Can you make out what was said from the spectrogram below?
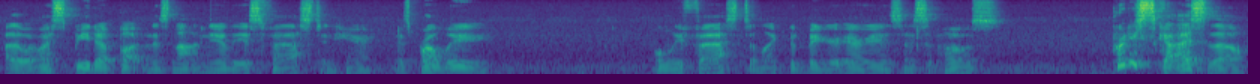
By the way, my speed up button is not nearly as fast in here. It's probably only fast in like the bigger areas, I suppose. Pretty skies though.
